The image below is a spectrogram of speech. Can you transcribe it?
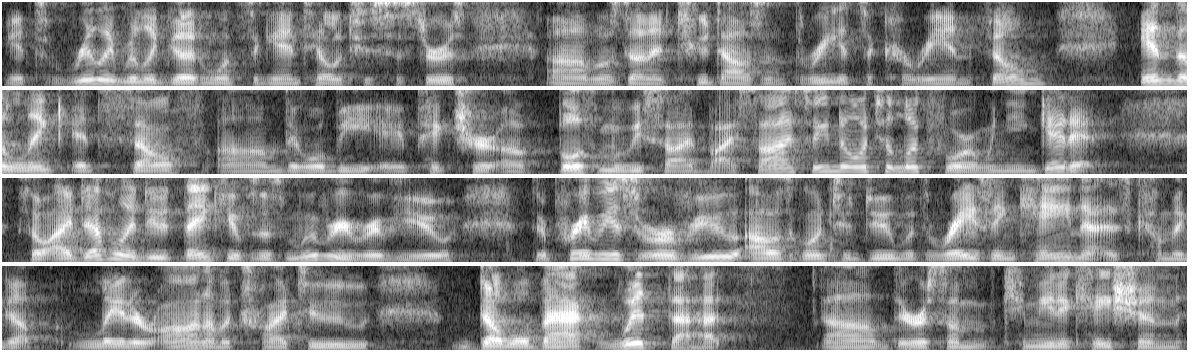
It's really, really good. Once again, Tale of Two Sisters um, was done in 2003. It's a Korean film. In the link itself, um, there will be a picture of both movies side by side, so you know what to look for when you get it. So I definitely do thank you for this movie review. The previous review I was going to do with Raising Cain that is coming up later on. I'm going to try to double back with that. Um, there is some communication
